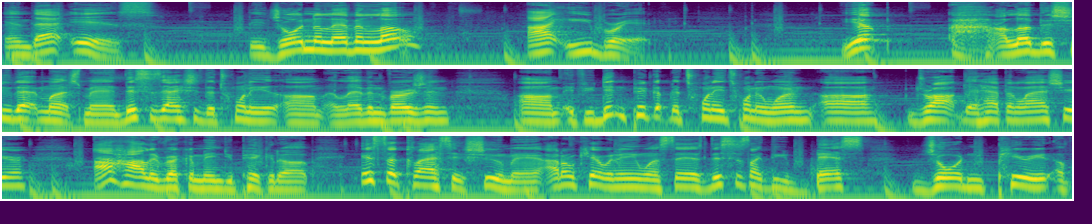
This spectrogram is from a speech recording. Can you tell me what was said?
And that is the Jordan 11 Low, IE Bred. Yep, I love this shoe that much, man. This is actually the 2011 um, version. Um, if you didn't pick up the 2021 uh, drop that happened last year, I highly recommend you pick it up. It's a classic shoe, man. I don't care what anyone says. This is like the best Jordan period of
